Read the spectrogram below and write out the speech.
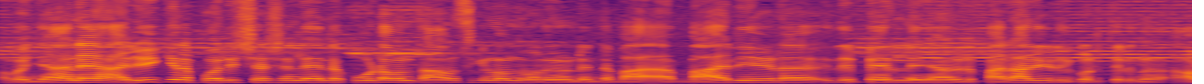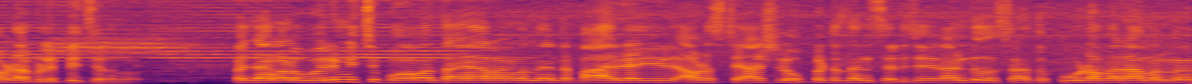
അപ്പോൾ ഞാൻ അരുവിക്കര പോലീസ് സ്റ്റേഷനിൽ എന്റെ കൂടെ വന്ന് താമസിക്കണമെന്ന് പറഞ്ഞുകൊണ്ട് എന്റെ ഭാര്യയുടെ ഇത് പേരിൽ ഞാനൊരു പരാതി എഴുതി കൊടുത്തിരുന്നു. അവിടെ വിളിപ്പിച്ചിരുന്നു. അപ്പോൾ ഞങ്ങൾ ഒരുമിച്ച് പോകാൻ തയ്യാറാണെന്ന് എന്റെ ഭാര്യ അവിടെ സ്റ്റേഷനിൽ ഒപ്പിട്ടതനുസരിച്ച് രണ്ട് ദിവസത്തിനകത്ത് കൂടെ വരാമെന്ന്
